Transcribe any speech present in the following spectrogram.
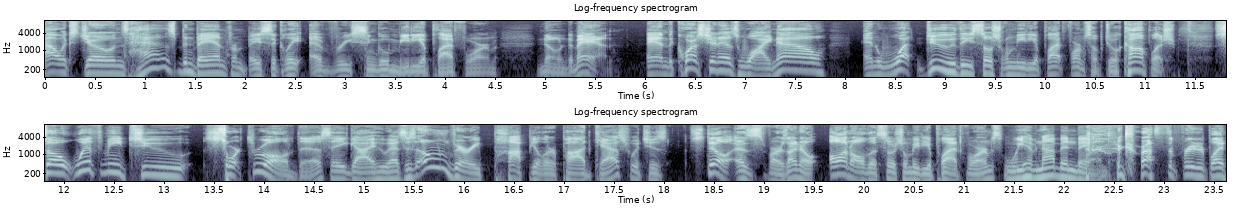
Alex Jones has been banned from basically every single media platform known to man. And the question is why now? And what do these social media platforms hope to accomplish? So, with me to sort through all of this, a guy who has his own very popular podcast, which is still, as far as I know, on all the social media platforms We have not been banned. across the freedom plain.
